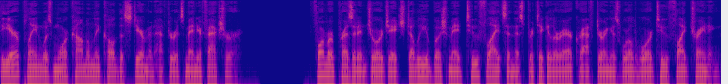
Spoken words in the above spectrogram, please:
the airplane was more commonly called the Stearman after its manufacturer. Former President George H.W. Bush made two flights in this particular aircraft during his World War II flight training.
